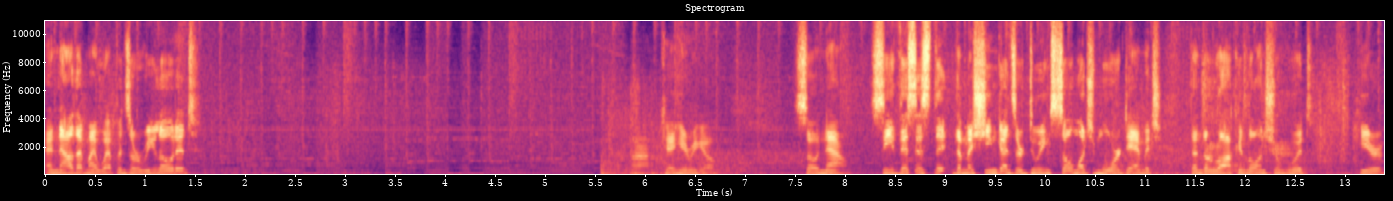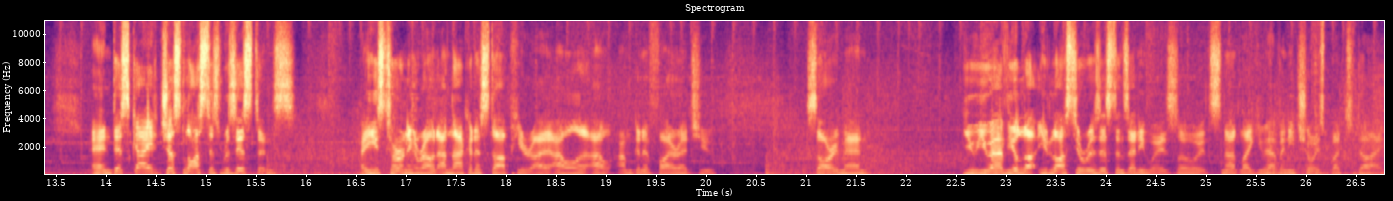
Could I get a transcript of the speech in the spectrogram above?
And now that my weapons are reloaded... Ah, okay, here we go. So now, see, this is the, the machine guns are doing so much more damage than the rocket launcher would here. And this guy just lost his resistance. Uh, he's turning around. I'm not gonna stop here. I, I, will, I I'm gonna fire at you. Sorry, man. You you have your lo you lost your resistance anyway, so it's not like you have any choice but to die.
